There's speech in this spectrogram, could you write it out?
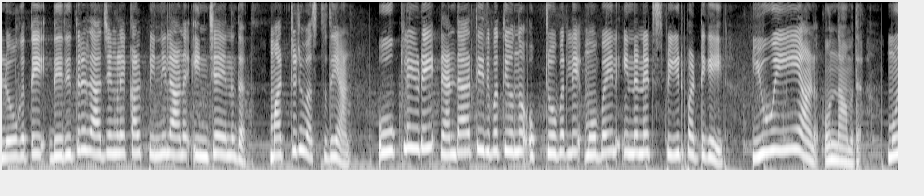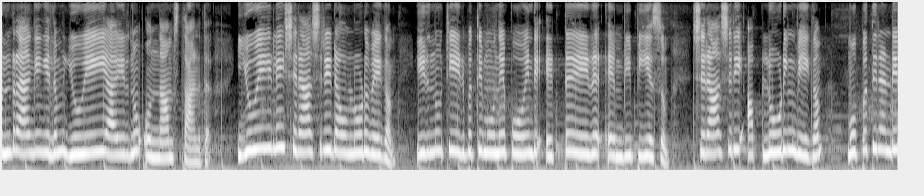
ലോകത്തെ ദരിദ്ര രാജ്യങ്ങളെക്കാൾ പിന്നിലാണ് ഇന്ത്യ എന്നത് മറ്റൊരു വസ്തുതയാണ്. ഊക്ലയുടെ രണ്ടായിരത്തി ഇരുപത്തിയൊന്ന് ഒക്ടോബറിലെ മൊബൈൽ ഇന്റർനെറ്റ് സ്പീഡ് പട്ടികയിൽ യു എ ഇ ആണ് ഒന്നാമത്. മുൻ റാങ്കിങ്ങിലും യു എ ഇ ആയിരുന്നു ഒന്നാം സ്ഥാനത്ത്. യു എയിലെ ശരാശരി ഡൗൺലോഡ് വേഗം ഇരുന്നൂറ്റി എഴുപത്തി മൂന്ന് പോയിന്റ് എട്ട് ഏഴ് എം ബി പി എസും ശരാശരി അപ്ലോഡിംഗ് വേഗം മുപ്പത്തിരണ്ട്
